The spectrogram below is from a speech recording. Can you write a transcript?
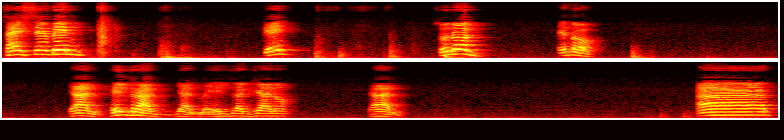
Size 7. Okay? Sunod. Ito. Yan. Heel drag. Yan. May heel drag siya, no? Yan. At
